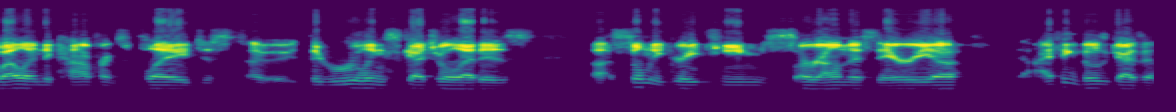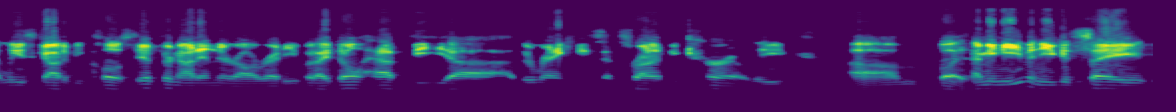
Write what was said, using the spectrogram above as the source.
well into conference play, just uh, the grueling schedule that is. Uh, so many great teams around this area. I think those guys at least got to be close if they're not in there already. But I don't have the uh, the rankings in front of me currently. Um, but I mean, even you could say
